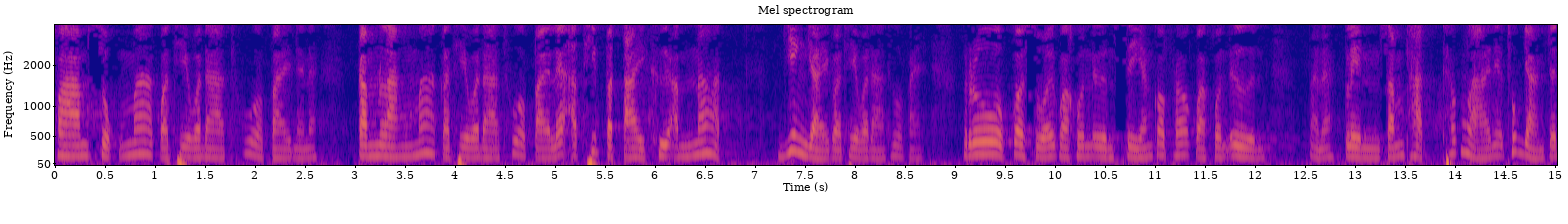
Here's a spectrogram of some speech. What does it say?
ความสุขมากกว่าเทวดาทั่วไปเนี่ยนะกำลังมากกว่าเทวดาทั่วไป และอธิปไตยคืออำนาจ ยิ่งใหญ่กว่าเทวดาทั่วไป รูปก็สวยกว่าคนอื่นเสียงก็เพราะกว่าคนอื่นนะกลิ่นสัมผัสทั้งหลายเนี่ยทุกอย่างจะ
